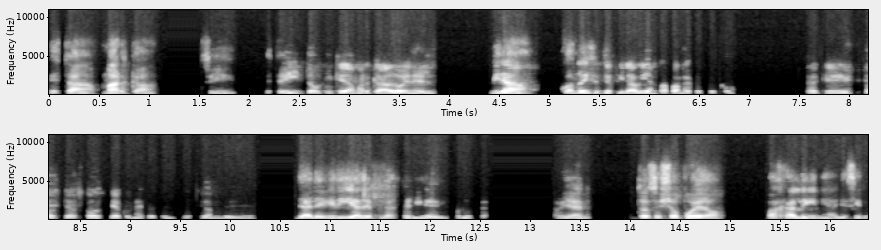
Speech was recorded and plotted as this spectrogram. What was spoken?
esta marca, ¿sí? este hito que queda marcado en el, mirá, cuando dice te fila bien, papá me festejó. O sea que esto se asocia con esa sensación de, alegría, de placer y de disfrute. ¿Está bien? Entonces yo puedo bajar línea y decir,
